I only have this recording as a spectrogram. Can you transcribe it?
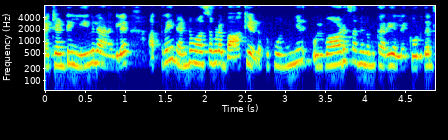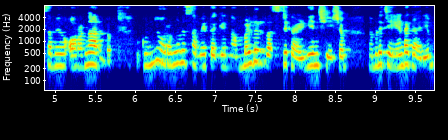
മെറ്റേണിറ്റി ലീവിലാണെങ്കിൽ അത്രയും രണ്ട് മാസം കൂടെ ബാക്കിയുണ്ട്. അപ്പോൾ കുഞ്ഞ് ഒരുപാട് സമയം നമുക്കറിയല്ലേ കൂടുതൽ സമയം ഉറങ്ങാറുണ്ട്. കുഞ്ഞ് ഉറങ്ങുന്ന സമയത്തൊക്കെ നമ്മളുടെ ഒരു റെസ്റ്റ് കഴിഞ്ഞതിന് ശേഷം നമ്മൾ ചെയ്യേണ്ട കാര്യം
